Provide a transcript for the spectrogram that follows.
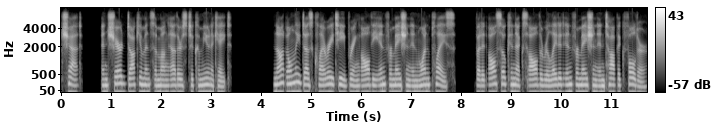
chat, and shared documents among others to communicate. Not only does Clariti bring all the information in one place, but it also connects all the related information in topic folder.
